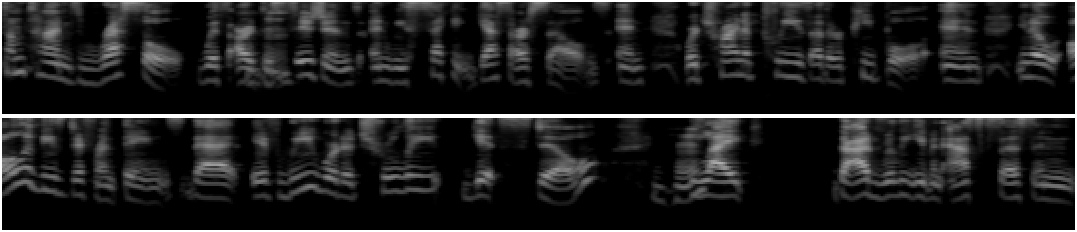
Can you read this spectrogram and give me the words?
sometimes wrestle with our mm-hmm. decisions and we second guess ourselves and we're trying to please other people and you know all of these different things that if we were to truly get still mm-hmm. like god really even asks us and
